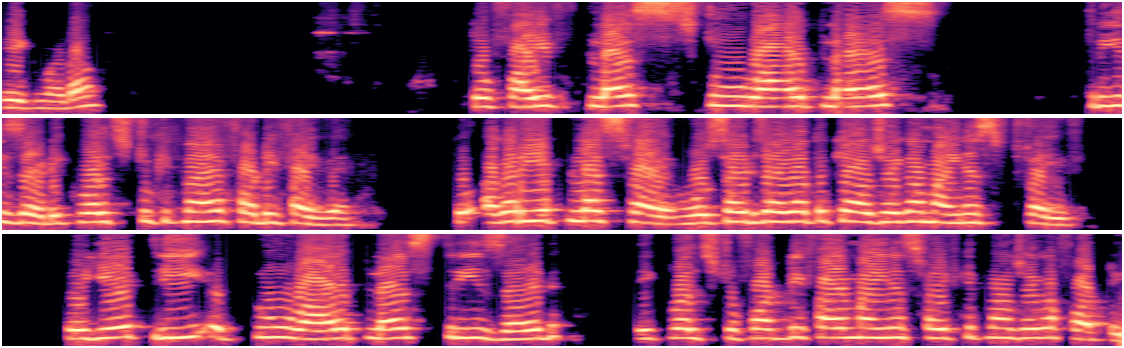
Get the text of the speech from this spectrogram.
एक मिनट हाँ। तो five plus two Y plus three Z equals to कितना है? फोर्टी फाइव है। तो अगर ये प्लस फाइव वो साइड जाएगा तो क्या हो जाएगा? माइनस फाइव तो ये three two Y plus three Z equals to forty five minus five कितना हो जाएगा? फोर्टी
